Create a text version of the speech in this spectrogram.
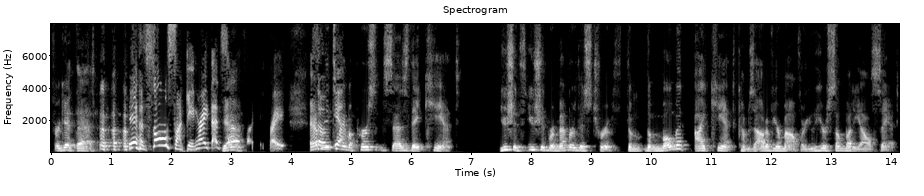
Forget that. yeah. Soul sucking, right? That's yeah. soul sucking, right? Every so, time yeah. a person says they can't, you should you should remember this truth. The the moment I can't comes out of your mouth or you hear somebody else say it,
